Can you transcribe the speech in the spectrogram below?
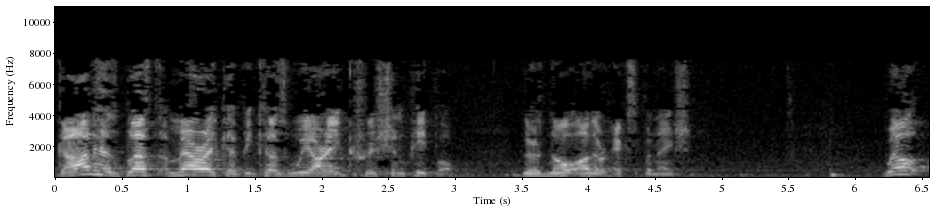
God has blessed America because we are a Christian people. There's no other explanation. Well,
